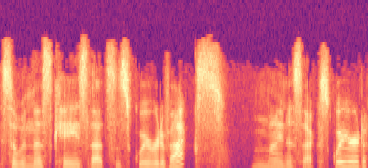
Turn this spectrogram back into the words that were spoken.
So in this case, that's the square root of x minus x squared.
